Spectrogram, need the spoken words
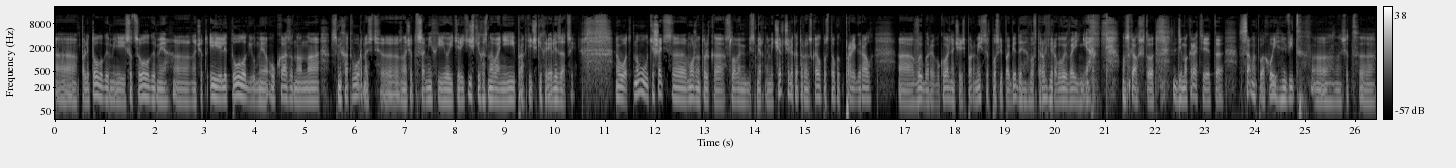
политологами и социологами, значит, и элитологами указано на смехотворность значит, самих ее и теоретических оснований, и практических реализаций. Вот. Ну, утешаться можно только словами бессмертными Черчилля, который он сказал после того, как проиграл а, выборы буквально через пару месяцев после победы во Второй мировой войне. Он сказал, что демократия – это самый плохой вид а, значит, а,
